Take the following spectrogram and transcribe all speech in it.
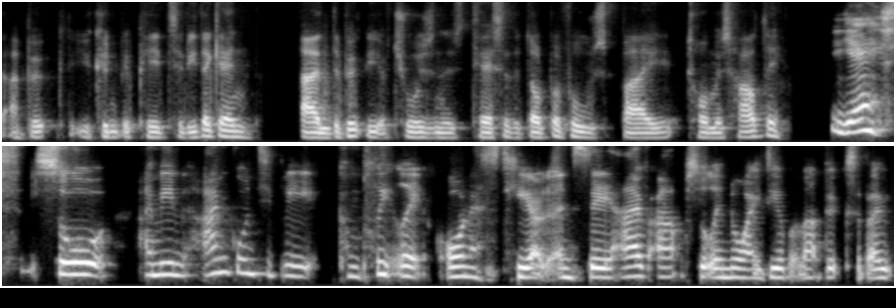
a book that you couldn't be paid to read again, and the book that you've chosen is Tess of the D'Urbervilles by Thomas Hardy. Yes. So, I mean, I'm going to be completely honest here and say I've absolutely no idea what that book's about.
